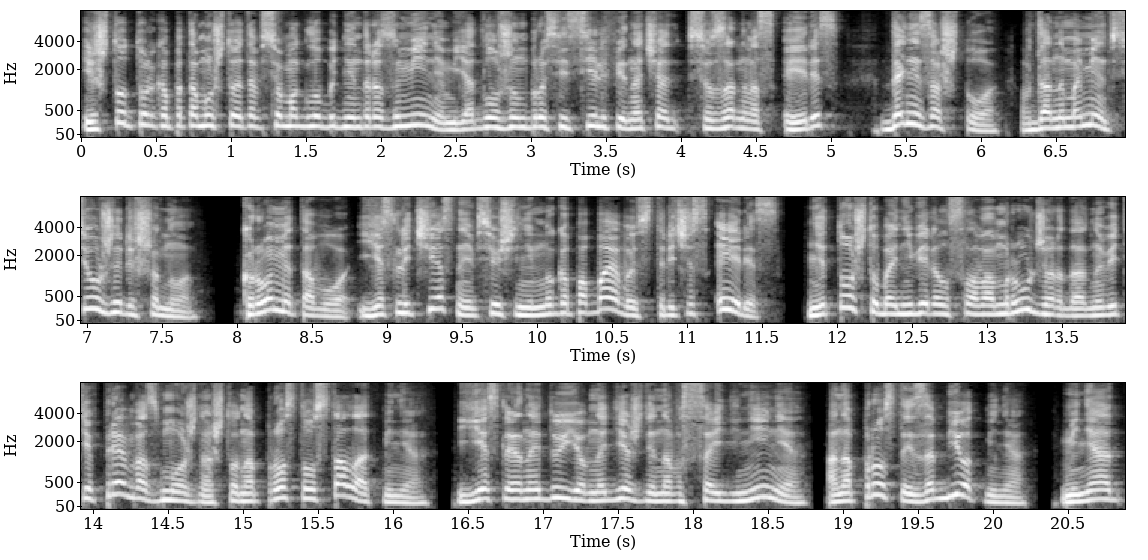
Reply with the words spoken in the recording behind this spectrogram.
И что, только потому, что это все могло быть недоразумением, я должен бросить Сильфи и начать все заново с Эрис? Да ни за что. В данный момент все уже решено. Кроме того, если честно, я все еще немного побаиваюсь встречи с Эрис. Не то, чтобы я не верил словам Руджерда, но ведь и впрямь возможно, что она просто устала от меня. Если я найду ее в надежде на воссоединение, она просто изобьет меня. Меня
